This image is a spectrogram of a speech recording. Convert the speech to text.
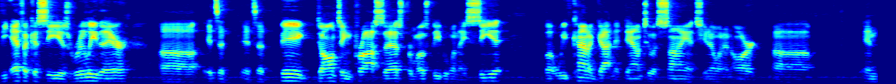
the efficacy is really there. Uh, it's a it's a big daunting process for most people when they see it, but we've kind of gotten it down to a science, you know, and an art. Uh, and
